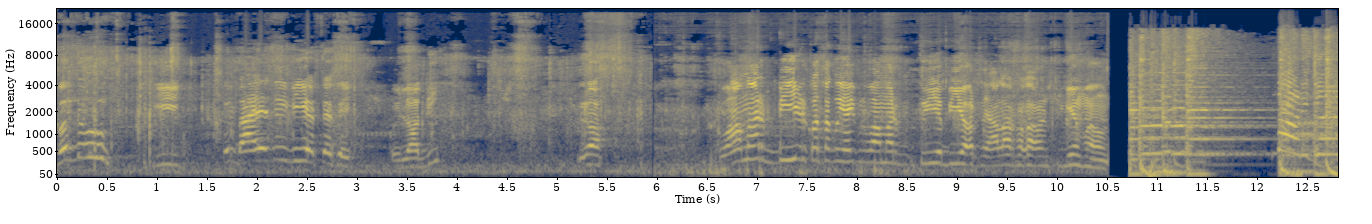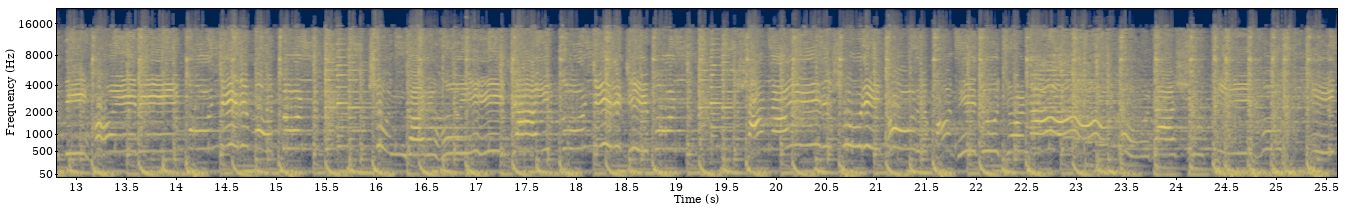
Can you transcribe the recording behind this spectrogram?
বন্ধু কি? তোর বাইরে তুই বিয়ে করতেছে। ওই লদি? ল। ও আমার বিয়ের কথা কই হাইবো আমার তুই বিয়ে হচ্ছে আলার ফালা গেম যদি হয় রে মনের মতন সুন্দর হয়ে যায় কোনের জীবন সানাইয়ের সুরে ঘর বাঁধে দুজনা তোরা সুখী হোক এই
